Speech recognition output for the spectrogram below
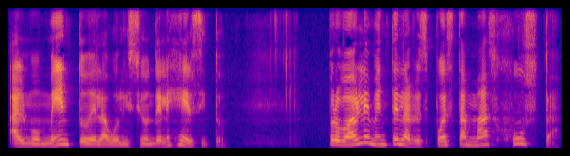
al momento de la abolición del ejército? Probablemente la respuesta más justa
